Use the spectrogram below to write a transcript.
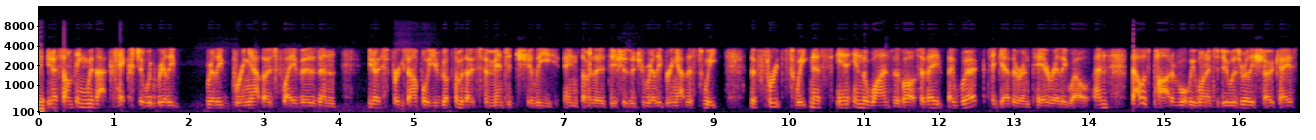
yep. you know something with that texture would really really bring out those flavors. And you know, for example, you've got some of those fermented chili in some of those dishes, which really bring out the sweet, the fruit sweetness in, in the wines as well. So they they work together and pair really well. And that was part of what we wanted to do was really showcase,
